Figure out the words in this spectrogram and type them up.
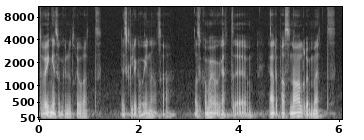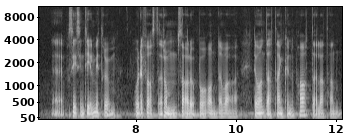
Det var ingen som kunde tro att det skulle gå innan så här. Och så kommer jag ihåg att eh, jag hade personalrummet eh, precis intill mitt rum. Och det första de sa då på ronden var, det var inte att han kunde prata eller att han,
